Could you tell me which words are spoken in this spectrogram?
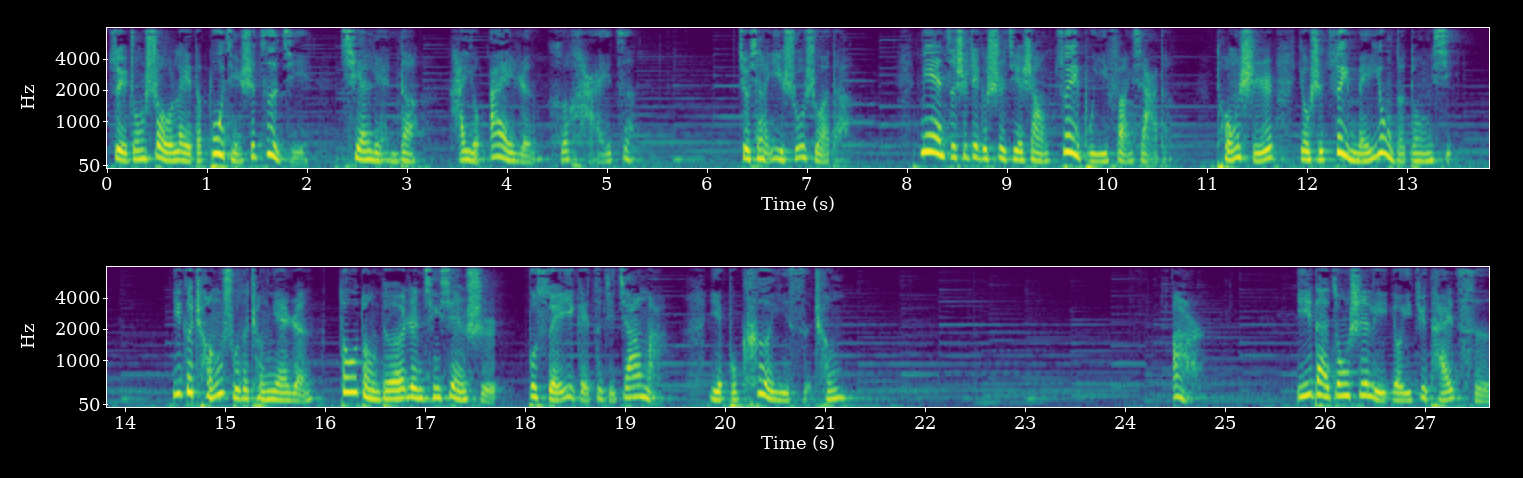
最终受累的不仅是自己，牵连的还有爱人和孩子。就像一书说的，面子是这个世界上最不易放下的，同时又是最没用的东西。一个成熟的成年人都懂得认清现实，不随意给自己加码，也不刻意死撑。二，《一代宗师》里有一句台词：“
